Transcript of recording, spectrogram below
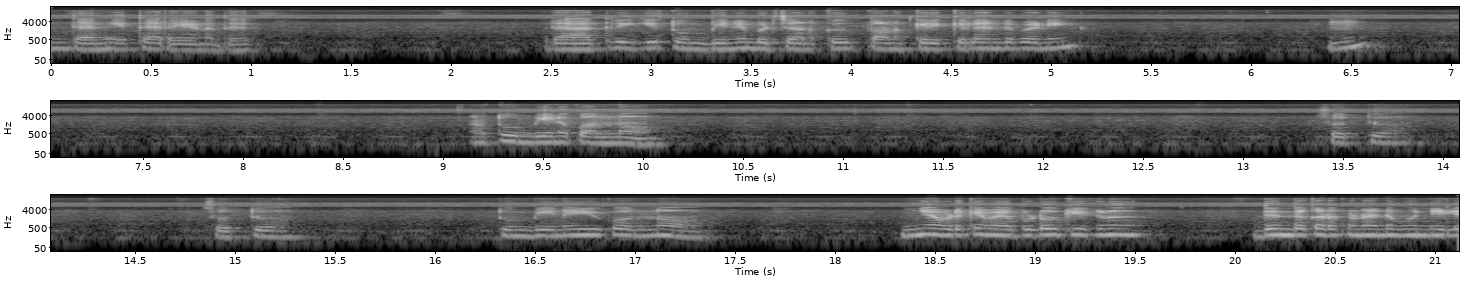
എന്താ നീ തിരയണത്? രാത്രിക്ക് തുമ്പിനെ പിടിച്ച് കണക്ക് തുണക്കിരിക്കില്ല എന്റെ പണി? ആ തുമ്പിനെ കൊന്നോ? സ്വത്തുവോ സ്വത്തുവോ. തുമ്പിനെ ഈ കൊന്നോ? ഇനി എവിടേക്കാ മേപ്പിട്ട് നോക്കിക്കണ് ഇതെന്താ കിടക്കണ എന്റെ മുന്നിൽ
